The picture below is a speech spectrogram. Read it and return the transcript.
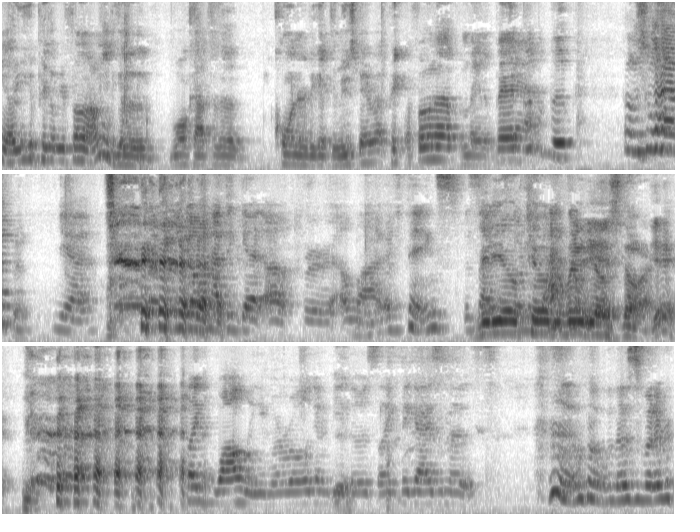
You know, you can pick up your phone. I don't need to go to walk out to the corner to get the newspaper. I pick my phone up, I'm in the bed. Yeah. boop, boop, boop. That's what happened. Yeah. You don't have to get up for a lot of things. Besides Video killed the radio star. Yeah. Like WALL-E, where we're all gonna be Yeah. those like big guys in those those whatever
